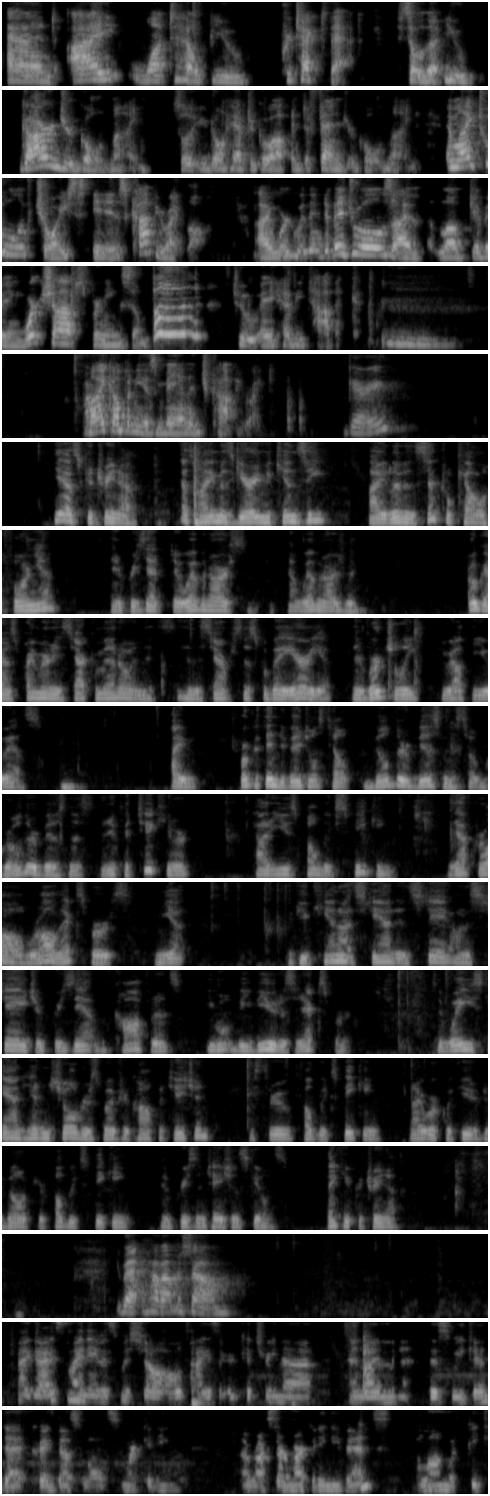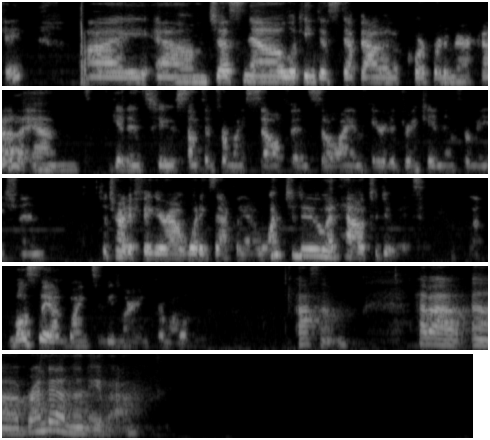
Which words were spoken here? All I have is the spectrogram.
And I want to help you protect that so that you guard your gold mine so that you don't have to go out and defend your gold mine. And my tool of choice is copyright law. I work with individuals. I love giving workshops, bringing some fun to a heavy topic. Mm. My company is Manage Copyright. Gary? Yes, Katrina. Yes, my name is Gary McKenzie. I live in Central California and present uh, webinars, not webinars, with programs primarily in Sacramento and the, in the San Francisco Bay Area, and virtually throughout the U.S. I work with individuals to help build their business, help grow their business, and in particular, how to use public speaking. Because after all, we're all experts, and yet if you cannot stand and stay on a stage and present with confidence, you won't be viewed as an expert. So the way you stand head and shoulders above your competition is through public speaking, and I work with you to develop your public speaking and presentation skills. Thank you, Katrina. You bet. How about Michelle? Hi guys, my name is Michelle Altizer, Katrina, and I met this weekend at Craig Duswalt's marketing, a Rockstar marketing event along with PK. I am just now looking to step out of corporate America and get into something for myself. And so I am here to drink in information to try to figure out what exactly I want to do and how to do it. Mostly I'm going to be learning from all of you. Awesome. How about uh, Brenda and then Ava?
